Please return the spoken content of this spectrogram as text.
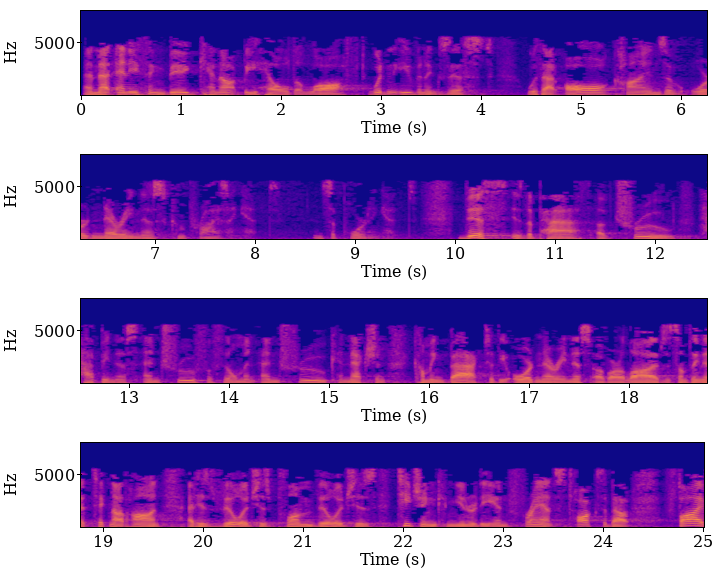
And that anything big cannot be held aloft, wouldn't even exist without all kinds of ordinariness comprising it and supporting it. This is the path of true happiness and true fulfillment and true connection, coming back to the ordinariness of our lives. It's something that Thich Nhat Hanh at his village, his Plum Village, his teaching community in France, talks about. Five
